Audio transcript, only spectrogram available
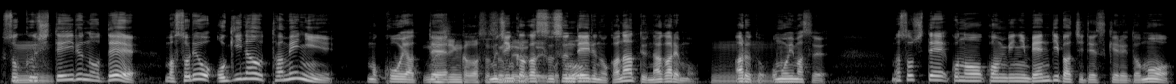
不足しているので、まあ、それを補うために、まあ、こうやって無人化が進んでいる無人化が進んでいるのかなという流れもうんあると思います。まあ、そしてこのコンビニ便利鉢ですけれども、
